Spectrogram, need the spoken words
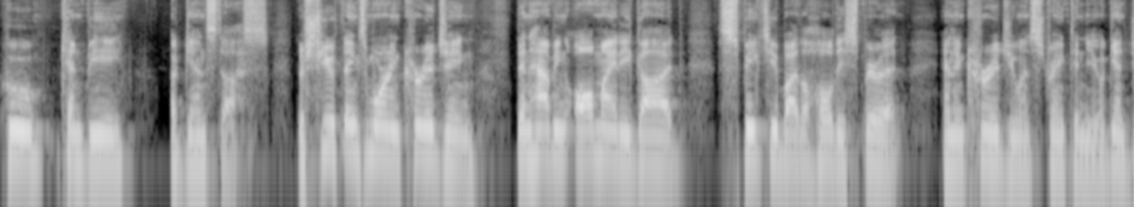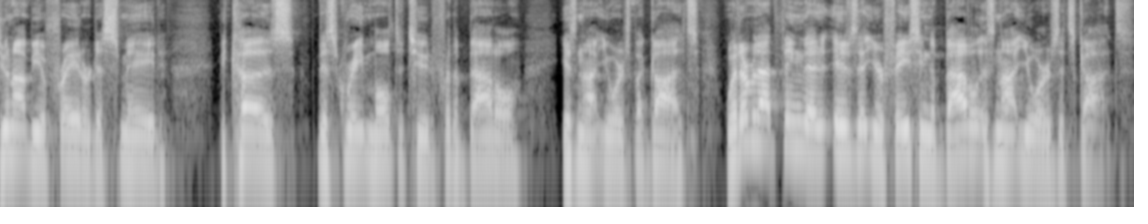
who can be against us? There's few things more encouraging than having Almighty God speak to you by the Holy Spirit and encourage you and strengthen you. Again, do not be afraid or dismayed because this great multitude for the battle is not yours, but God's. Whatever that thing that is that you're facing, the battle is not yours, it's God's.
